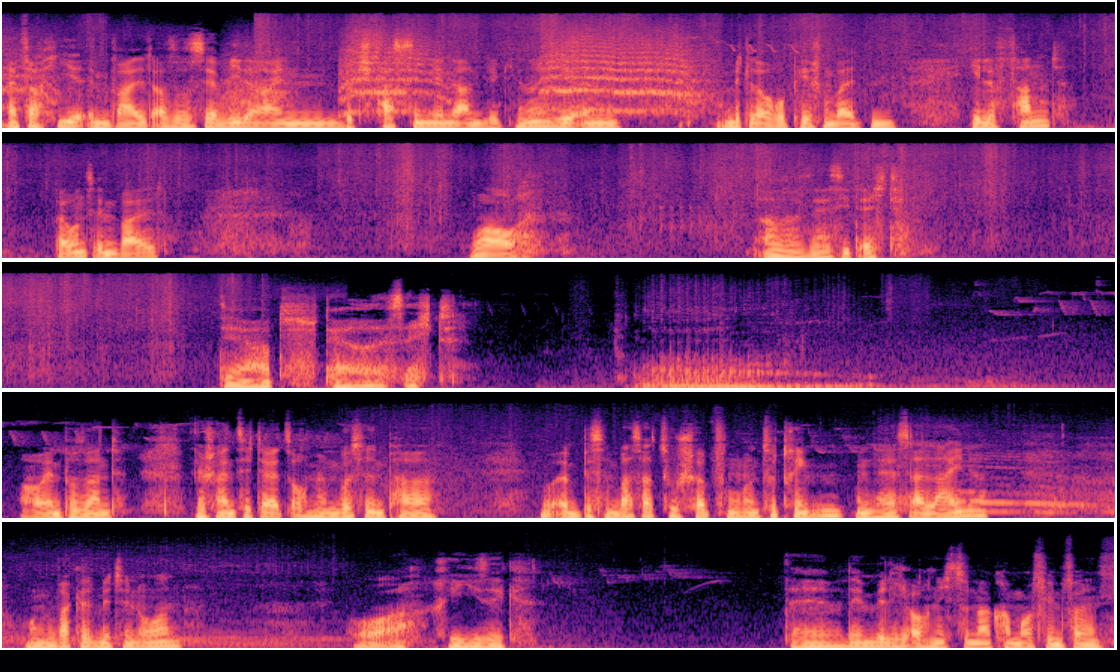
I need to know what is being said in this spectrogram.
Einfach hier im Wald. Also es ist ja wieder ein wirklich faszinierender Anblick. Ne? Hier im mitteleuropäischen Wald ein Elefant. Bei uns im Wald. Wow. Also der sieht echt. Der hat, der ist echt. Oh, imposant. Der scheint sich da jetzt auch mit dem Rüssel ein paar, ein bisschen Wasser zu schöpfen und zu trinken. Und der ist alleine und wackelt mit den Ohren. Oh, riesig. dem will ich auch nicht zu nahe kommen, auf jeden Fall.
